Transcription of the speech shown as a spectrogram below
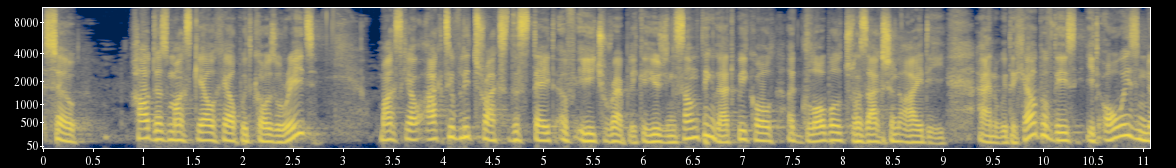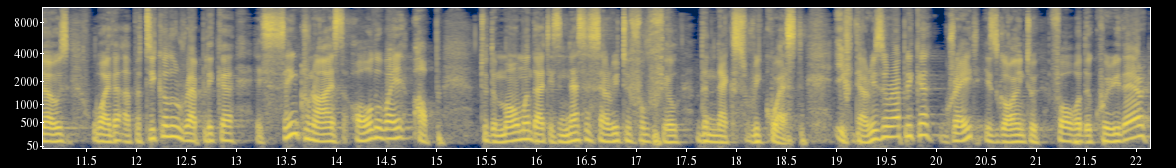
So how does MaxScale help with causal reads? MaxScale actively tracks the state of each replica using something that we call a global transaction ID. And with the help of this, it always knows whether a particular replica is synchronized all the way up to the moment that is necessary to fulfill the next request. If there is a replica, great, it's going to forward the query there.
